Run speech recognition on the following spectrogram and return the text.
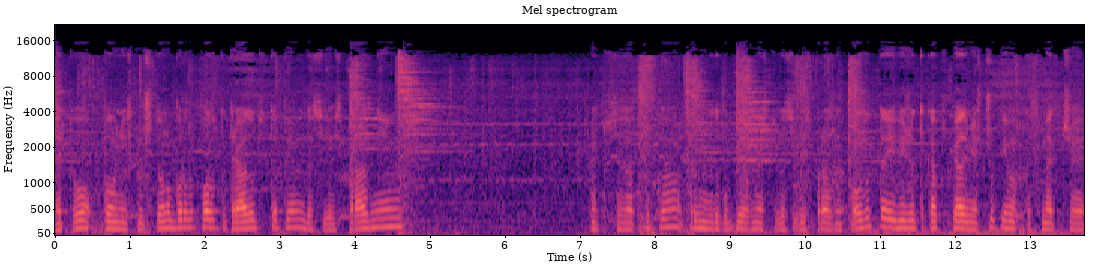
Ето, пълни изключително бързо ползата. Трябва да отстъпим, да си я изпразним. Ето сега тук тръгнах да го бия вместо да си го изпразня ползата и виждате как успя да ми я щупи. Имах късмет, че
